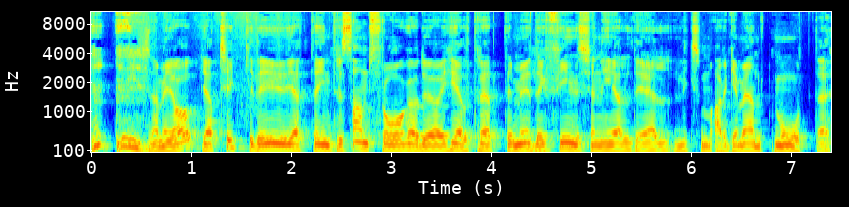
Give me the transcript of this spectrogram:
Nej, men jag, jag tycker det är en jätteintressant fråga och du har helt rätt. Det, det finns en hel del liksom, argument mot det.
